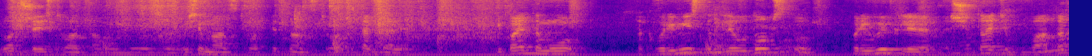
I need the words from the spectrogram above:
26 ватт, там, 18 ватт, 15 ватт и так далее. И поэтому аквариумисты для удобства привыкли считать в ваттах,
